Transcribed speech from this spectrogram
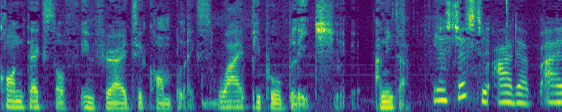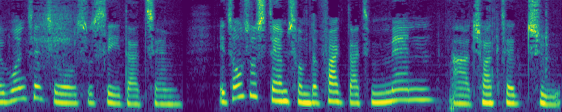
context of inferiority complex. Why people bleach? Anita? Yes, just to add up, I wanted to also say that um, it also stems from the fact that men are attracted to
